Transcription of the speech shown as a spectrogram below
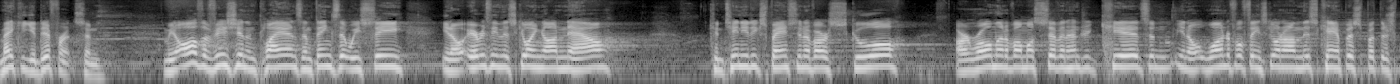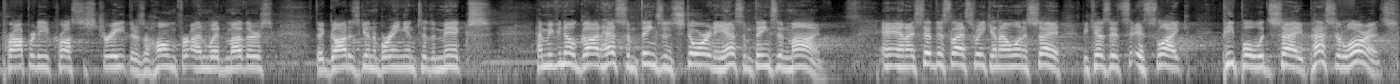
making a difference and I mean all the vision and plans and things that we see, you know, everything that's going on now, continued expansion of our school, our enrollment of almost 700 kids and you know wonderful things going on on this campus but there's property across the street there's a home for unwed mothers that god is going to bring into the mix how many of you know god has some things in store and he has some things in mind and I said this last week, and I want to say it because it's, it's like people would say, Pastor Lawrence,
